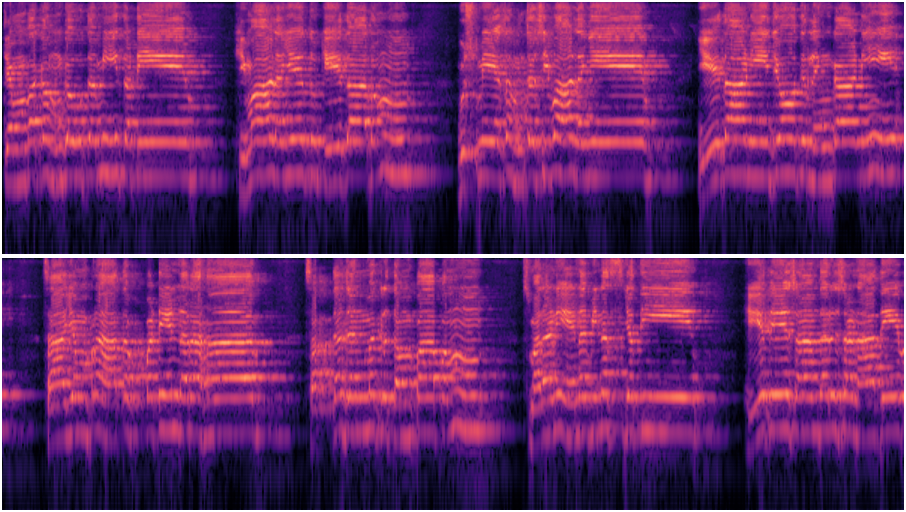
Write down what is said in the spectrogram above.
त्र्यम्बकं गौतमी तटे हिमालये तु केदारम् गुष्मेशं च शिवालये एतानि ज्योतिर्लिङ्गानि सायं प्रातः पठेन्नरः सप्तजन्मकृतं पापं स्मरणेन विनश्यति एतेषां दर्शनादेव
